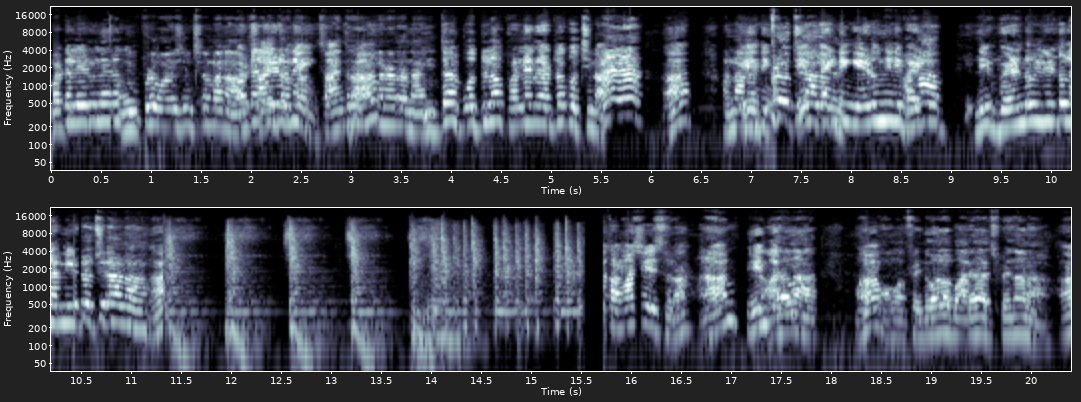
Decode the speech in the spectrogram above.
బట్టలు ఏడున్నారు ఇప్పుడు వయసు మన బట్టలు ఏడున్నాయి సాయంత్రం ఏమన్నాడు నా- ఇద్దరు పొద్దున పన్నెండు గంటలకు వచ్చిన? అన్న? ఇప్పుడే. పెయింటింగ్? ఏడుంది నీ బయట నీ బెండులు గిండులు అన్ని ఇటు వచ్చినా. తమాషా చేస్తున్నా? మా ఫ్రెండ్ వాళ్ళ భార్య చచ్చిపోయిందానా ఆ,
